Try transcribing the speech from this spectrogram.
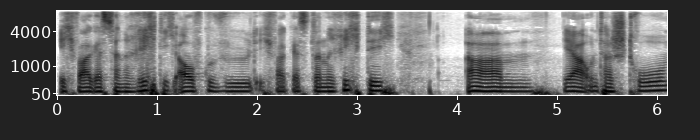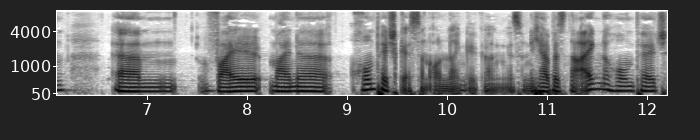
ich war gestern richtig aufgewühlt, ich war gestern richtig, ähm, ja, unter Strom, ähm, weil meine Homepage gestern online gegangen ist. Und ich habe jetzt eine eigene Homepage,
